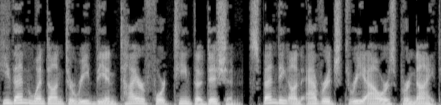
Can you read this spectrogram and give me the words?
He then went on to read the entire 14th edition, spending on average three hours per night.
